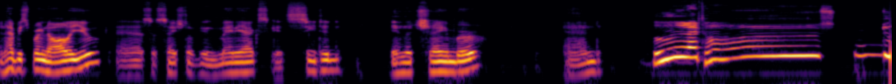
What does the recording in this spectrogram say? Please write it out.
And happy spring to all of you as Sensational Viewing Maniacs get seated in the chamber. And let us do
